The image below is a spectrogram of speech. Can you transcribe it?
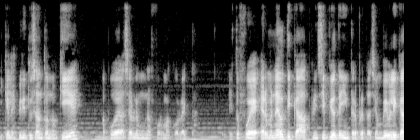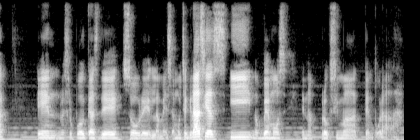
Y que el Espíritu Santo nos guíe a poder hacerlo en una forma correcta. Esto fue Hermenéutica, principios de interpretación bíblica en nuestro podcast de Sobre la Mesa. Muchas gracias y nos vemos en la próxima temporada.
